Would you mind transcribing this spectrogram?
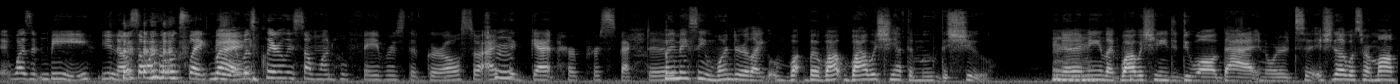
it wasn't me, you know, someone who looks like me. Right. It was clearly someone who favors the girl, so I could get her perspective. But it makes me wonder, like, wh- but why, why would she have to move the shoe? You know what I mm. mean? Like, why would she need to do all that in order to? If she thought it was her mom,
